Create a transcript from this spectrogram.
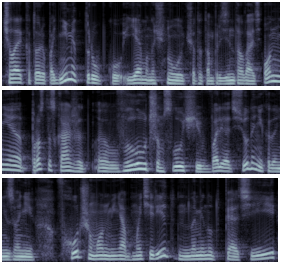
человек, который поднимет трубку, и я ему начну что-то там презентовать, он мне просто скажет, «Э, в лучшем случае вали отсюда, никогда не звони, в худшем он меня материт на минут пять, и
